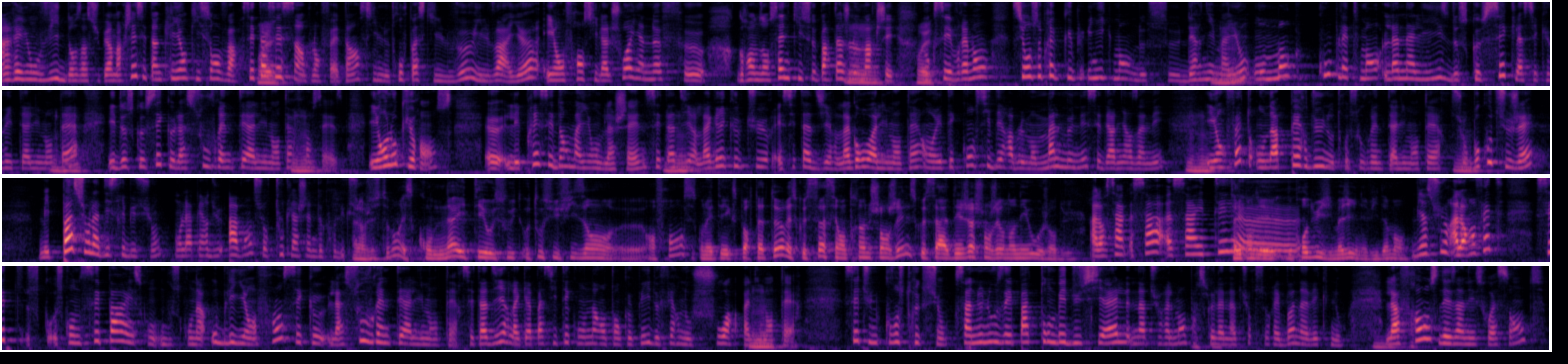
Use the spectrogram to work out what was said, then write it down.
un rayon vide dans un supermarché, c'est un client qui s'en va. C'est assez simple en fait. Hein. S'il ne trouve pas ce qu'il veut, il va ailleurs. Et en France, il a le choix. Il y a neuf euh, grandes enseignes qui se partagent le mmh. marché. Donc c'est vraiment, si on se préoccupe uniquement de ce dernier mmh. maillon, on manque complètement l'analyse de ce que c'est que la sécurité alimentaire mmh. et de ce que c'est que la souveraineté alimentaire française. Et en l'occurrence, euh, les précédents maillons de la chaîne, c'est-à-dire l'agriculture et c'est-à-dire l'agroalimentaire, ont été considérablement malmenés ces dernières années. Et en fait, on a perdu notre souveraineté alimentaire sur beaucoup de sujets mais pas sur la distribution. On l'a perdu avant sur toute la chaîne de production. Alors justement, est-ce qu'on a été autosuffisant euh, en France? Est-ce qu'on a été exportateur? Est-ce que ça, c'est en train de changer? Est-ce que ça a déjà changé? On en est où aujourd'hui? Alors ça, ça, ça, a été... Ça dépend des, euh, produits, j'imagine, évidemment. Bien sûr. Alors en fait, ce qu'on ne sait pas et ce qu'on a oublié en France, c'est que la souveraineté alimentaire, c'est-à-dire la capacité qu'on a en tant que pays de faire nos choix mmh. alimentaires, c'est une construction. Ça ne nous est pas tombé du ciel naturellement parce que la nature serait bonne avec nous. Mmh. La France des années 60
